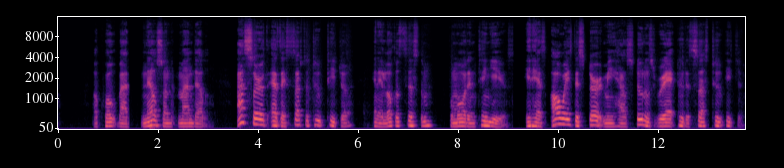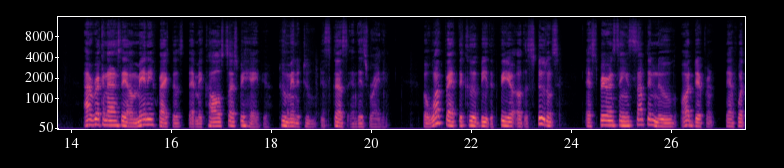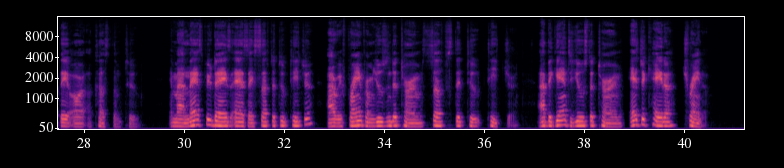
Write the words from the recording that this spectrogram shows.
a quote by Nelson Mandela. I served as a substitute teacher in a local system for more than 10 years. It has always disturbed me how students react to the substitute teacher. I recognize there are many factors that may cause such behavior, too many to discuss in this writing. But one factor could be the fear of the students experiencing something new or different than what they are accustomed to. In my last few days as a substitute teacher, I refrained from using the term substitute teacher. I began to use the term educator trainer.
